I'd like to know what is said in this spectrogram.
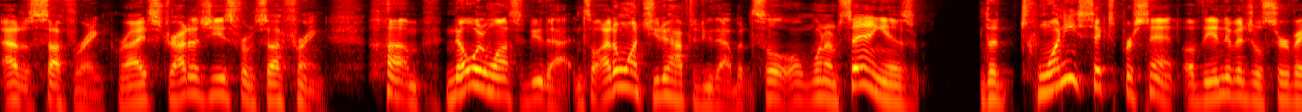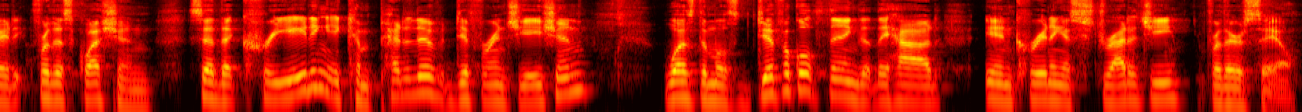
out of suffering, right? Strategies from suffering. Um, no one wants to do that. And so I don't want you to have to do that. But so what I'm saying is the 26% of the individuals surveyed for this question said that creating a competitive differentiation was the most difficult thing that they had in creating a strategy for their sale.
